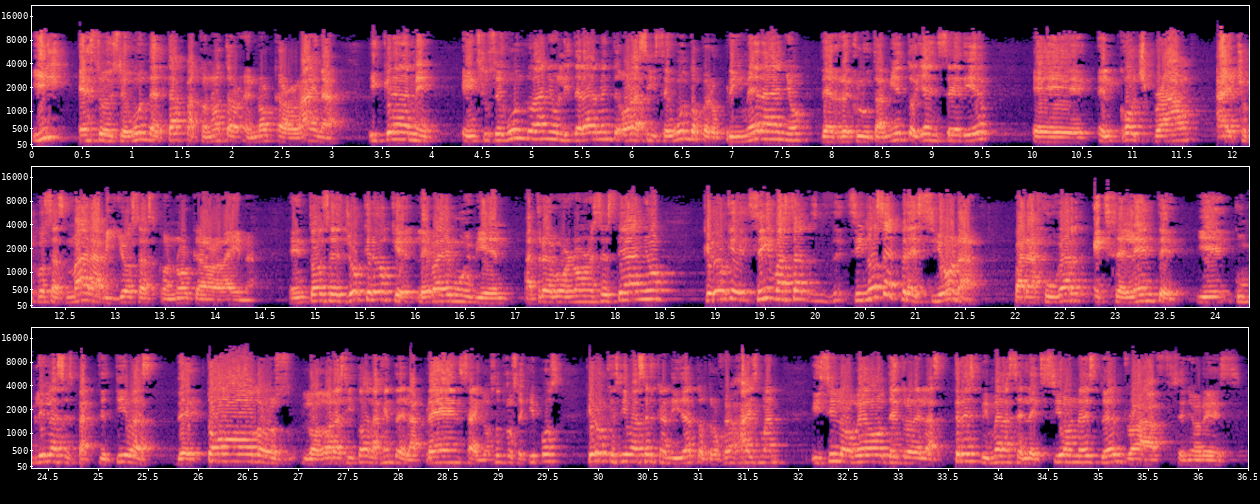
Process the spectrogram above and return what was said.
Y esto en segunda etapa con otra, en North Carolina. Y créanme, en su segundo año, literalmente, ahora sí, segundo, pero primer año de reclutamiento ya en serie, eh, el coach Brown ha hecho cosas maravillosas con North Carolina. Entonces yo creo que le va a ir muy bien a Trevor Lawrence este año. Creo que sí, va a estar, si no se presiona para jugar excelente y cumplir las expectativas de todos los, ahora sí, toda la gente de la prensa y los otros equipos, creo que sí va a ser candidato al trofeo Heisman y sí lo veo dentro de las tres primeras selecciones del draft, señores.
